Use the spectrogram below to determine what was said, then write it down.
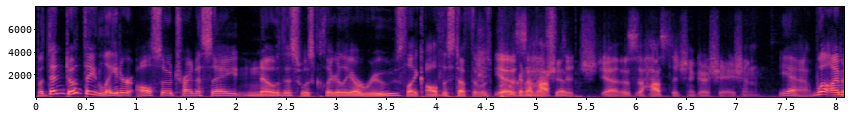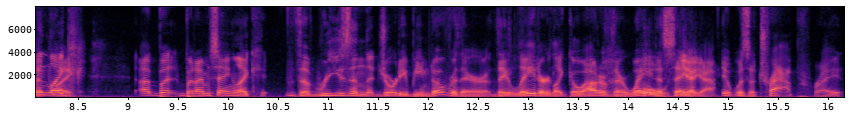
but then don't they later also try to say no this was clearly a ruse like all the stuff that was Yeah, this is broken a on their ship hostage. Yeah, this is a hostage negotiation. yeah well I mean That, like, uh, but but I'm saying like the reason that Geordi beamed over there they later like go out of their way Oh, to say yeah, yeah. it was a trap right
